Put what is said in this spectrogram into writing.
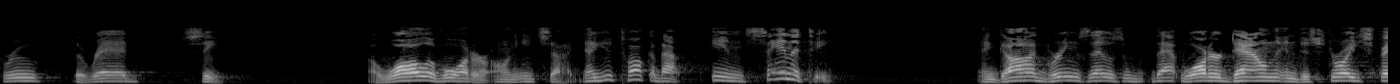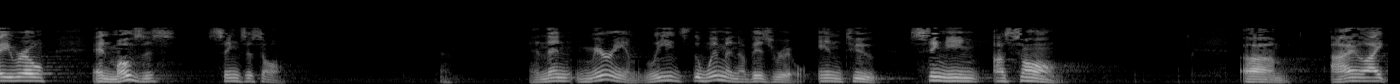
through the Red Sea. A wall of water on each side. Now you talk about insanity. And God brings those, that water down and destroys Pharaoh. And Moses sings a song. And then Miriam leads the women of Israel into singing a song. Um, I like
